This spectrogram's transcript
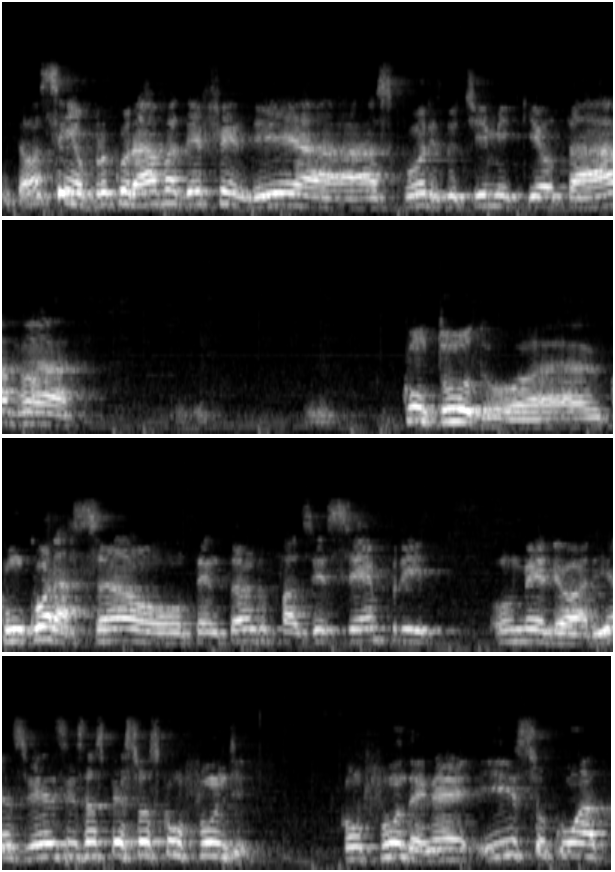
Então, assim, eu procurava defender a- as cores do time que eu estava com tudo, eh, com coração, tentando fazer sempre o melhor. E às vezes as pessoas confundem, confundem, né? Isso com, a,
